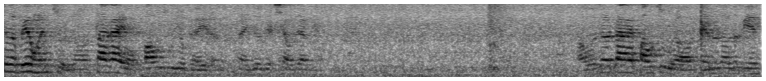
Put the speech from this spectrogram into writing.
这个不用很准哦，大概有包住就可以了。那你就像这样。好，我这个大概包住了哦，可以轮到这边。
